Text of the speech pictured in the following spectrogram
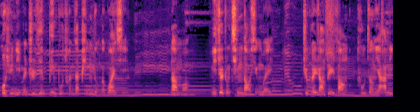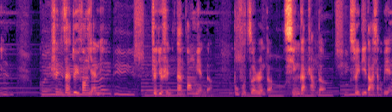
或许你们之间并不存在平等的关系，那么你这种倾倒行为只会让对方徒增压力，甚至在对方眼里，这就是你单方面的、不负责任的情感上的随地大小便。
